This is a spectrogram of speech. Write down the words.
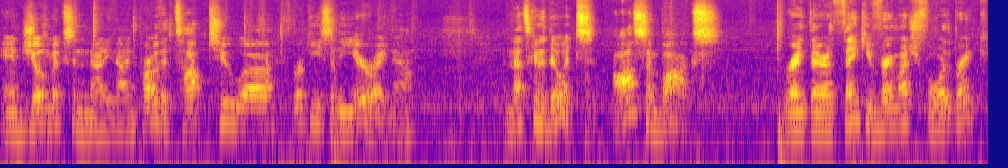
and Joe Mixon 99 probably the top two uh, rookies of the year right now. And that's gonna do it. Awesome box right there. Thank you very much for the break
